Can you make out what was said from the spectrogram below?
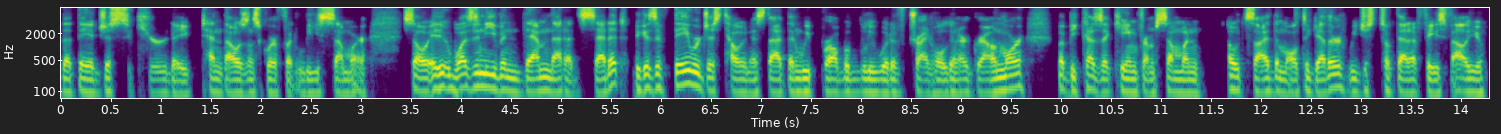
that they had just secured a 10,000 square foot lease somewhere. So it wasn't even them that had said it because if they were just telling us that, then we probably would have tried holding our ground more. But because it came from someone outside them altogether, we just took that at face value.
